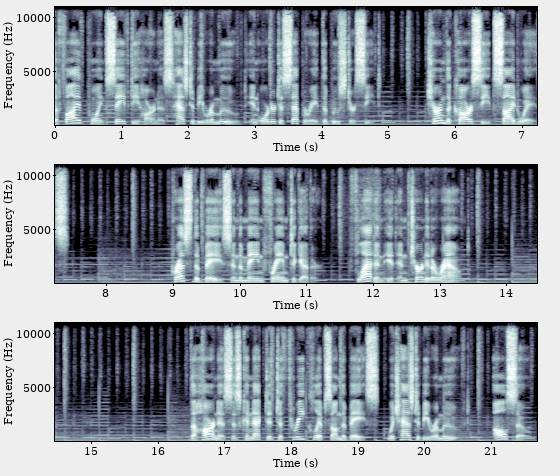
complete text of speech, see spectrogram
The 5-point safety harness has to be removed in order to separate the booster seat. Turn the car seat sideways. Press the base and the main frame together. Flatten it and turn it around. The harness is connected to three clips on the base, which has to be removed. Also,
